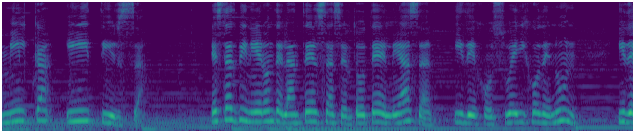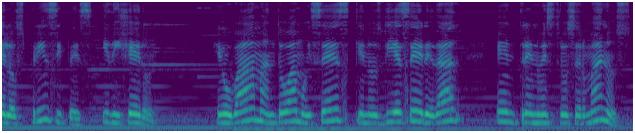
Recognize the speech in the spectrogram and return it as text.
Milca y Tirsa. Estas vinieron delante del sacerdote Eleazar y de Josué hijo de Nun y de los príncipes y dijeron, Jehová mandó a Moisés que nos diese heredad entre nuestros hermanos,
